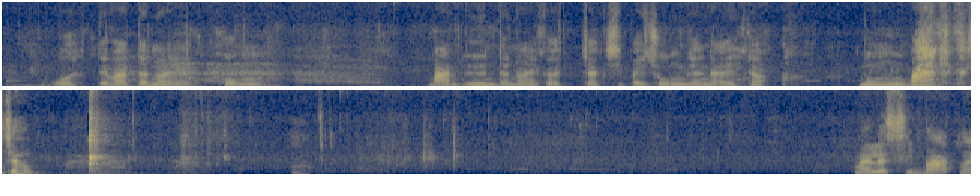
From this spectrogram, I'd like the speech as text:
สั่งให้โอ้ยแต่ว่าแต่หน่อยคงบ้านอื่นแต่หน่อยก็จักสิไปชงยังไงเนาะโมโหบ้านก็เจ้าไม้ละสิบบาทไม้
